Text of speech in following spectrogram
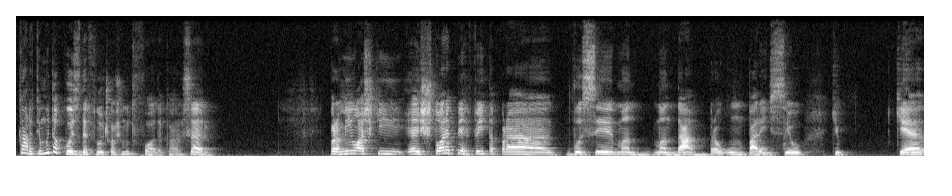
Cara, tem muita coisa de Death Note que eu acho muito foda, cara. Sério. Pra mim, eu acho que é a história perfeita para você man mandar para algum parente seu que, que é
